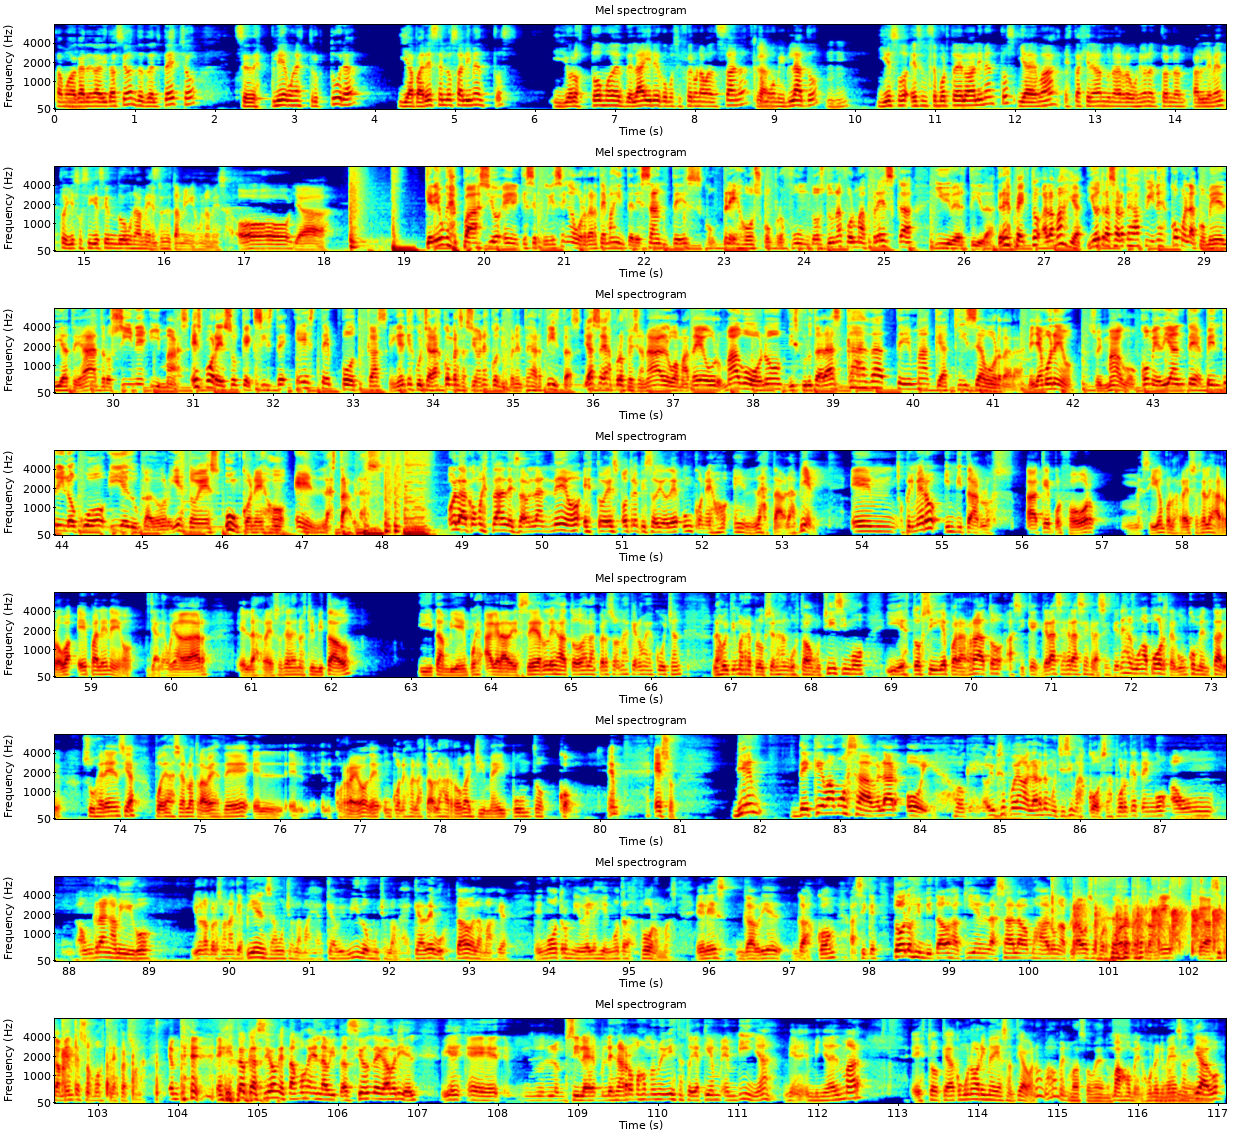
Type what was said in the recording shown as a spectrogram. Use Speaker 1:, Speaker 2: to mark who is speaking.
Speaker 1: estamos acá en la habitación, desde el techo se despliega una estructura y aparecen los alimentos y yo los tomo desde el aire como si fuera una manzana,
Speaker 2: Claro.
Speaker 1: como mi plato, y eso es el soporte de los alimentos y además está generando una reunión en torno al alimento y eso sigue siendo una mesa.
Speaker 2: Entonces también es una mesa. Oh, ya.
Speaker 3: Quería un espacio en el que se pudiesen abordar temas interesantes, complejos o profundos de una forma fresca y divertida respecto a la magia y otras artes afines como la comedia, teatro, cine y más. Es por eso que existe este podcast en el que escucharás conversaciones con diferentes artistas. Ya seas profesional o amateur, mago o no, disfrutarás cada tema que aquí se abordará. Me llamo Neo, soy mago, comediante, ventrílocuo y educador y esto es Un Conejo en las Tablas. Hola, ¿cómo están? Les habla Neo. Esto es otro episodio de Un Conejo en las Tablas. Bien, em, primero invitarlos a que por favor me sigan por las redes sociales arroba epaleneo. Ya les voy a dar en las redes sociales de nuestro invitado. Y también pues agradecerles a todas las personas que nos escuchan. Las últimas reproducciones han gustado muchísimo y esto sigue para rato. Así que gracias, gracias, gracias. Si tienes algún aporte, algún comentario, sugerencia, puedes hacerlo a través de el, el- correo de un conejo en las tablas arroba gmail.com. ¿eh? Eso. Bien, ¿de qué vamos a hablar hoy? Ok, hoy se pueden hablar de muchísimas cosas porque tengo a un, a un gran amigo y una persona que piensa mucho en la magia, que ha vivido mucho la magia, que ha degustado la magia en otros niveles y en otras formas. Él es Gabriel Gascón, así que todos los invitados aquí en la sala vamos a dar un aplauso por favor a nuestro amigo, que básicamente somos tres personas. En esta ocasión estamos en la habitación de Gabriel. Bien, eh, si les, les narro más o menos mi vista, estoy aquí en, en Viña, bien, en Viña del Mar. Esto queda como una hora y media de Santiago, ¿no? Más o menos.
Speaker 1: Más o menos.
Speaker 2: Más o menos, una hora y media de
Speaker 1: media.
Speaker 2: Santiago.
